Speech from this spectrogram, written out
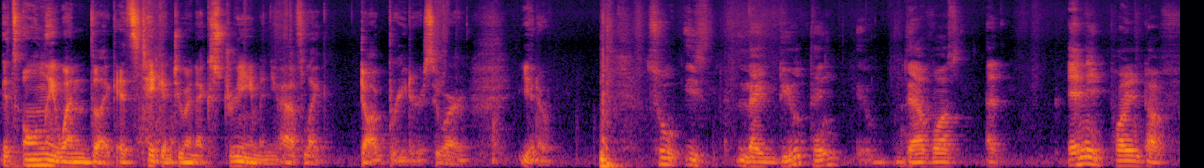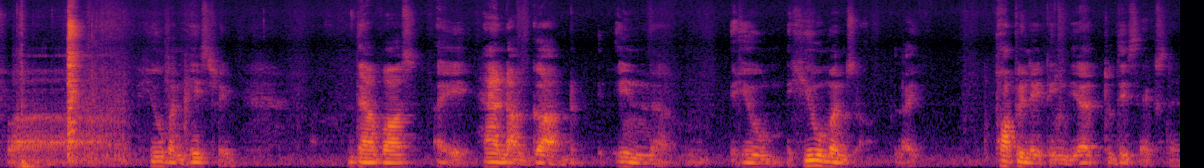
It's only when like it's taken to an extreme and you have like dog breeders who are you know. So is like, do you think there was at any point of uh, human history, there was a hand of God in um, hum- humans like populating the earth to this extent.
